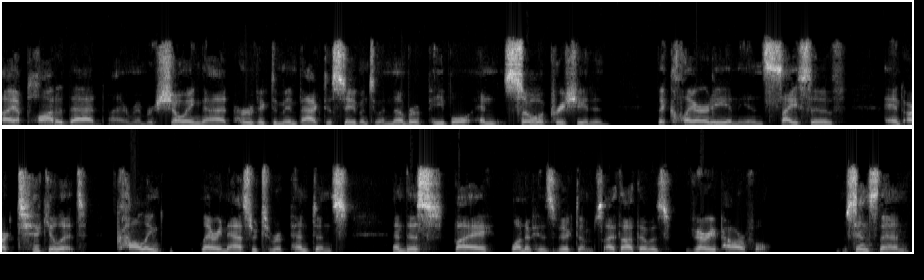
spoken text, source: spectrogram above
I applauded that. I remember showing that her victim impact statement to a number of people and so appreciated the clarity and the incisive and articulate calling Larry Nassar to repentance, and this by one of his victims. I thought that was very powerful. Since then,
